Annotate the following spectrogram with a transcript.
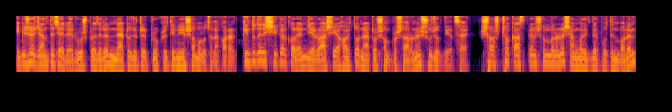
এ বিষয়ে জানতে চাইলে রুশ প্রেসিডেন্ট ন্যাটো জোটের প্রকৃতি নিয়ে সমালোচনা করেন। কিন্তু তিনি স্বীকার করেন যে রাশিয়া হয়তো ন্যাটো সম্প্রসারণের সুযোগ দিয়েছে। ষষ্ঠ কাস্পিয়ান সম্মেলনে সাংবাদিকদের পুতিন বলেন,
